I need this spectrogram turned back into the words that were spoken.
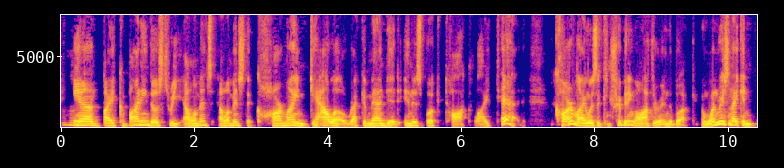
Mm-hmm. And by combining those three elements, elements that Carmine Gallo recommended in his book, Talk Like TED. Carmine was a contributing author in the book. And one reason I can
